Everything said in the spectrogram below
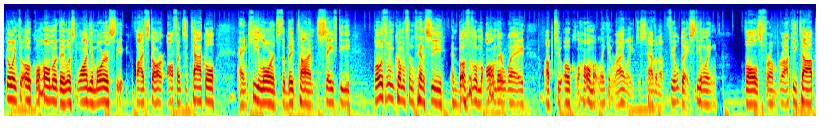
going to Oklahoma. They list Wanya Morris, the five star offensive tackle, and Key Lawrence, the big time safety. Both of them coming from Tennessee, and both of them on their way up to Oklahoma. Lincoln Riley just having a field day stealing Vols from Rocky Top.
